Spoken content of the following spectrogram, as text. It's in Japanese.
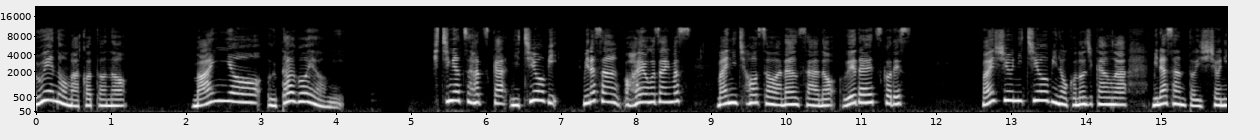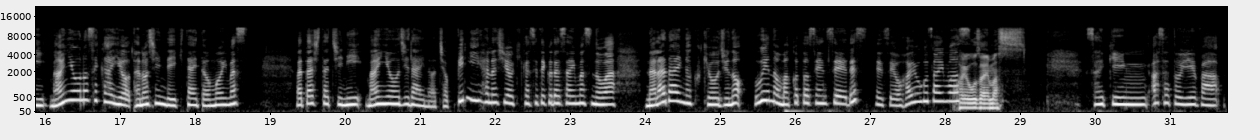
上野誠の万葉歌ご読み。7月20日日曜日。皆さんおはようございます。毎日放送アナウンサーの上田悦子です。毎週日曜日のこの時間は皆さんと一緒に万葉の世界を楽しんでいきたいと思います。私たちに万葉時代のちょっぴりいい話を聞かせてくださいますのは、奈良大学教授の上野誠先生です。先生おはようございます。おはようございます。最近朝といえば、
